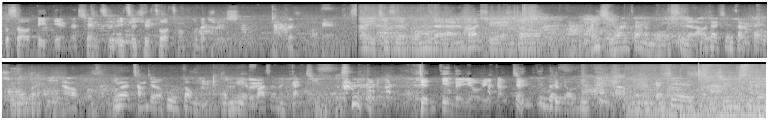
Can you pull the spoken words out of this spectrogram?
不受地点的限制，一直去做重复的学习。对，OK。所以其实我们的懒人包学员都很喜欢这样的模式，然后在线上可以询问问题，然后因为长久的互动，我们也发生了感情，坚定的友谊感，坚定的友谊。感谢启勋今天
